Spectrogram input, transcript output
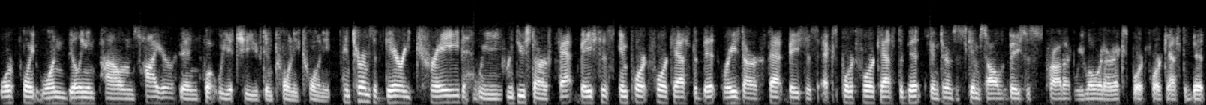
4.1 billion pounds higher than what we achieved in 2020. In terms of dairy trade, we reduced our fat basis import forecast a bit, raised our fat basis export forecast a bit. In terms of skim solid basis product, we lowered our export forecast a bit.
